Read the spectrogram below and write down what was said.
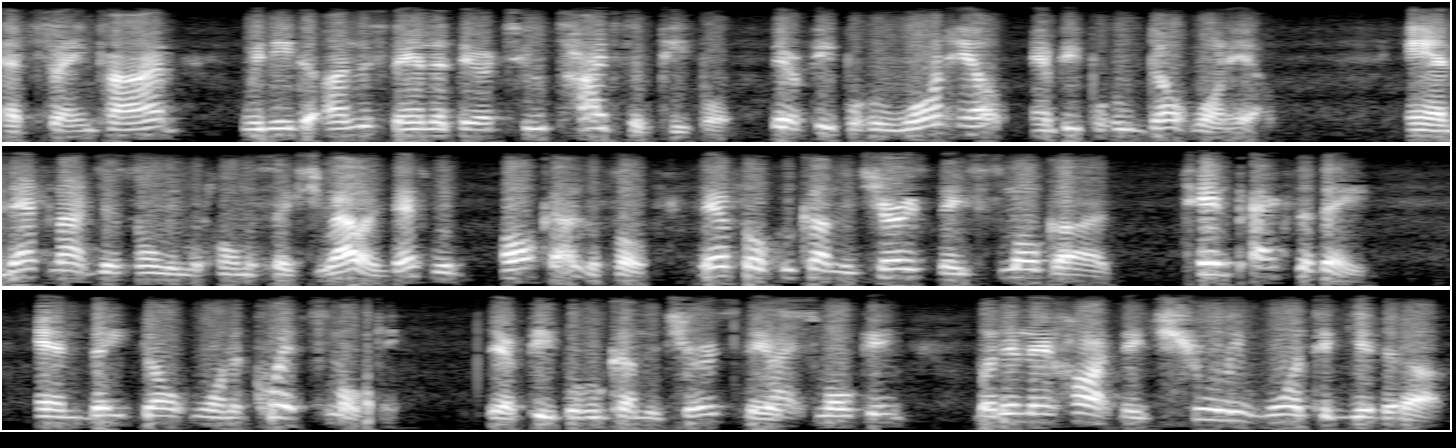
At the same time, we need to understand that there are two types of people. There are people who want help and people who don't want help. And that's not just only with homosexuality. That's with all kinds of folks. There are folk who come to church, they smoke uh, 10 packs a day, and they don't want to quit smoking. There are people who come to church, they are Right. smoking, but in their heart, they truly want to give it up.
